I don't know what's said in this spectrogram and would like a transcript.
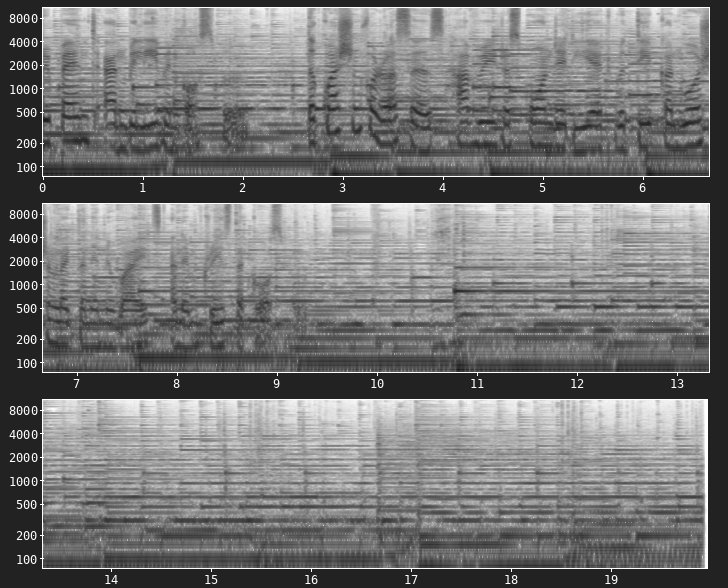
Repent and believe in gospel. The question for us is have we responded yet with deep conversion like the Ninevites and embraced the gospel?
